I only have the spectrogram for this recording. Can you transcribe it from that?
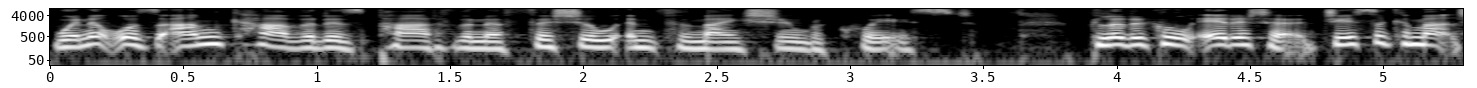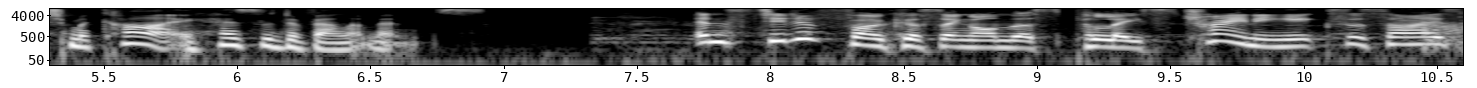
when it was uncovered as part of an official information request. Political editor Jessica Mutch McKay has the developments. Instead of focusing on this police training exercise,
